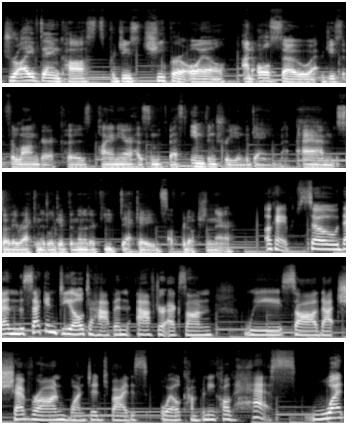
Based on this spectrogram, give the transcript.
drive down costs, produce cheaper oil, and also produce it for longer because Pioneer has some of the best inventory in the game. Um, so they reckon it'll give them another few decades of production there. Okay, so then the second deal to happen after Exxon, we saw that Chevron wanted to buy this oil company called Hess. What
